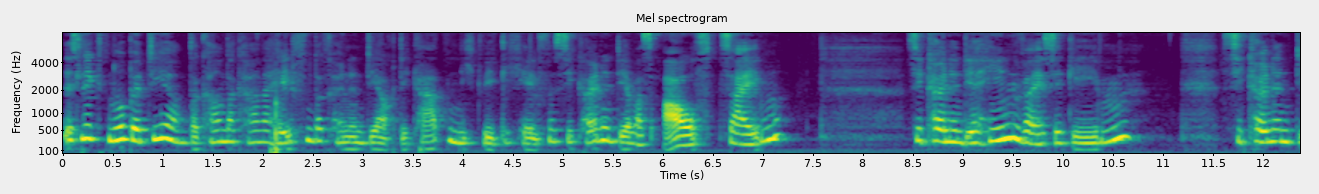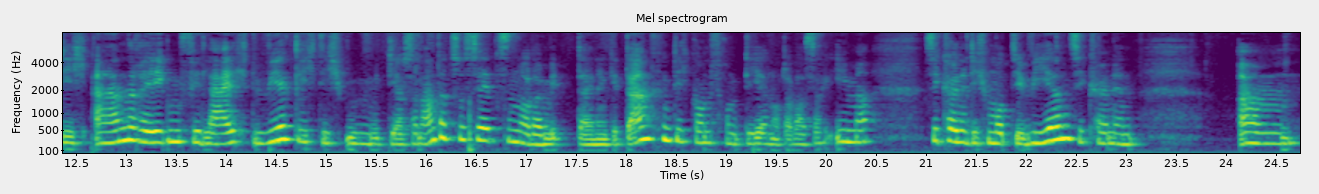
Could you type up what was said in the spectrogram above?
das liegt nur bei dir. Da kann da keiner helfen, da können dir auch die Karten nicht wirklich helfen. Sie können dir was aufzeigen. Sie können dir Hinweise geben. Sie können dich anregen, vielleicht wirklich dich mit dir auseinanderzusetzen oder mit deinen Gedanken dich konfrontieren oder was auch immer. Sie können dich motivieren, sie können ähm,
